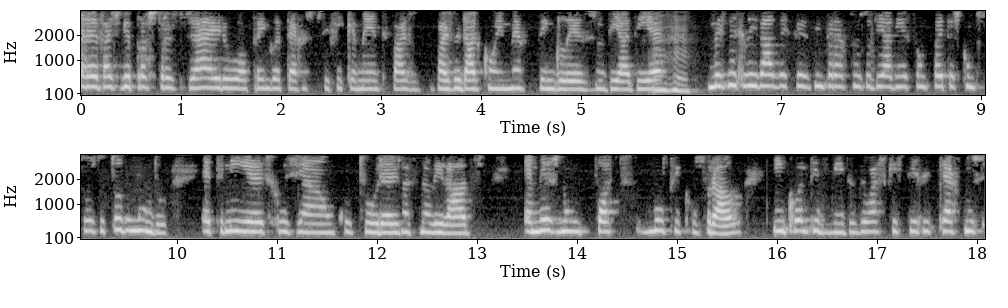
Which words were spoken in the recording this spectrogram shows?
uh, vais vir para o estrangeiro ou para a Inglaterra especificamente, vais, vais lidar com imensos ingleses no dia a dia, Uhum. mas na realidade é que as interações do dia a dia são feitas com pessoas de todo o mundo, etnias, religião, culturas, nacionalidades. É mesmo um pote multicultural. Enquanto indivíduos, eu acho que isto enriquece-nos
